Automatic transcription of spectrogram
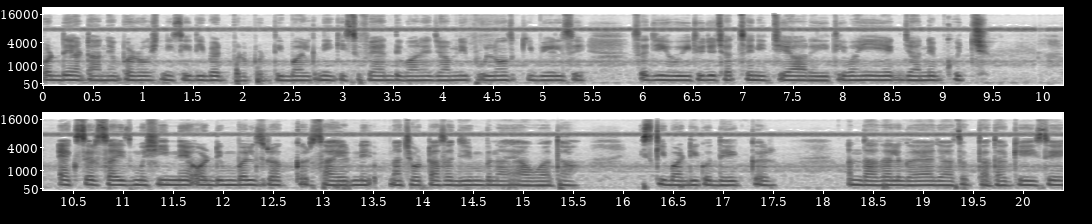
पर्दे हटाने पर रोशनी सीधी बेड पर पड़ती। बालकनी की सफ़ेद दीवारें जामनी फूलों की बेल से सजी हुई थी, जो छत से नीचे आ रही थी। वहीं एक जानब कुछ एक्सरसाइज मशीनें और डिम्बल्स रख कर साहिर ने अपना छोटा सा जिम बनाया हुआ था। इसकी बॉडी को देखकर अंदाज़ा लगाया जा सकता था कि इसे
